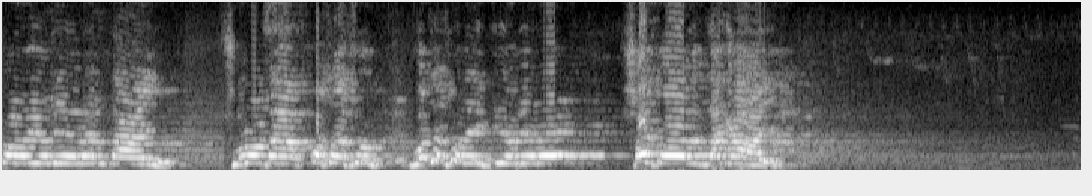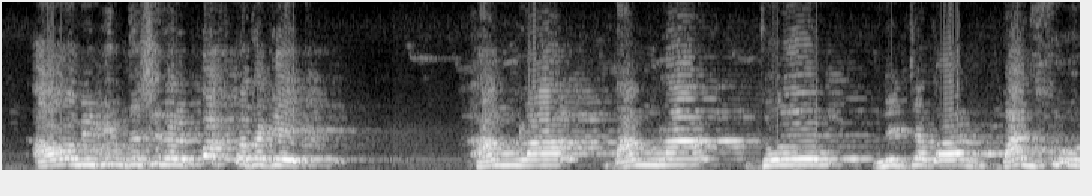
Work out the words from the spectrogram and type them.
কোন ইউনিয়নের নাই ষোলোটা প্রশাসক প্রশাসনিক ইউনিয়নে সকল জায়গায় আওয়ামী বিদ্বেষীদের পক্ষ থেকে হামলা মামলা জুলুম নির্যাতন বাগসুর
